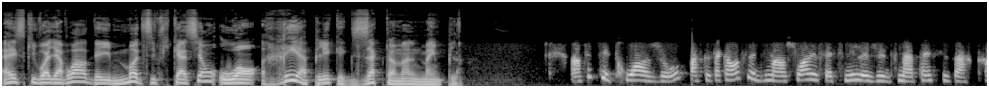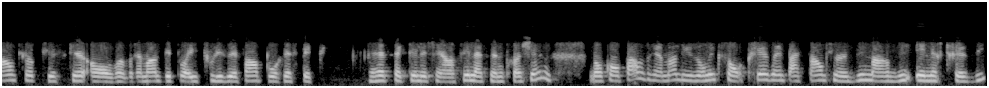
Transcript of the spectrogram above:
Est-ce qu'il va y avoir des modifications ou on réapplique exactement le même plan? En fait, c'est trois jours parce que ça commence le dimanche soir et ça finit le jeudi matin 6h30 puisqu'on va vraiment déployer tous les efforts pour respecter respecter l'échéancier la semaine prochaine. Donc, on parle vraiment des journées qui sont très impactantes lundi, mardi et mercredi.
